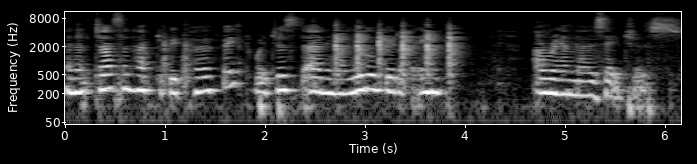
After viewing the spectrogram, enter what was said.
And it doesn't have to be perfect. We're just adding a little bit of ink around those edges.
